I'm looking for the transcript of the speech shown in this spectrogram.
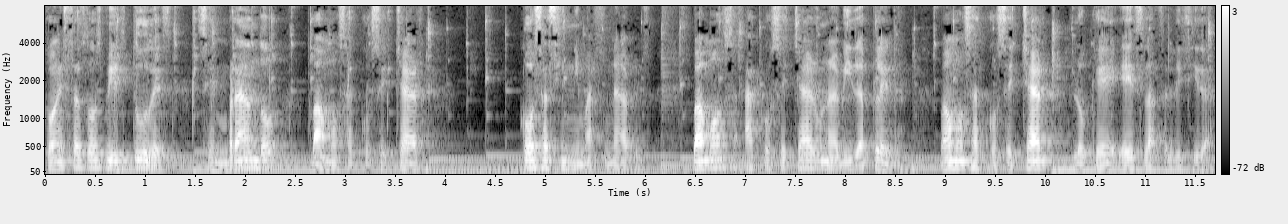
con estas dos virtudes sembrando, vamos a cosechar cosas inimaginables. Vamos a cosechar una vida plena vamos a cosechar lo que es la felicidad.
